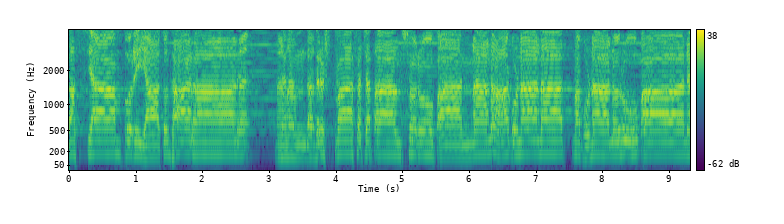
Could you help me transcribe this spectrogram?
तस्याम् पुरि यातु धानान् ननन्द दृष्ट्वा स च तान् स्वरूपान् नानागुणानात्मगुणानुरूपान्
